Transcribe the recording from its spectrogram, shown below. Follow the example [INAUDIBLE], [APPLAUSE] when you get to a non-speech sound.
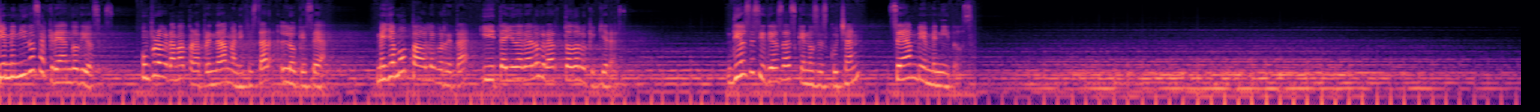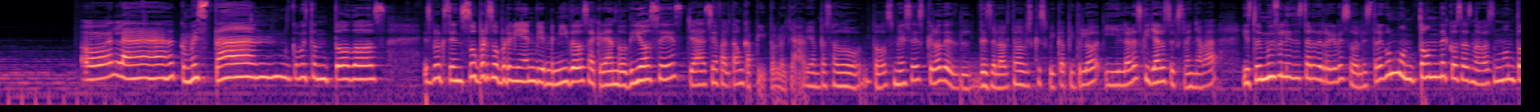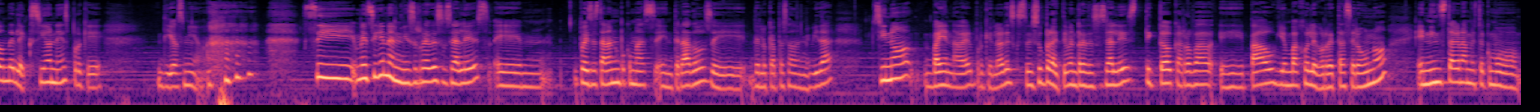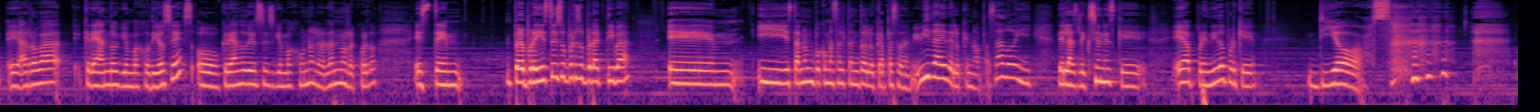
Bienvenidos a Creando Dioses, un programa para aprender a manifestar lo que sea. Me llamo Paola Gorreta y te ayudaré a lograr todo lo que quieras. Dioses y diosas que nos escuchan, sean bienvenidos. Hola, ¿cómo están? ¿Cómo están todos? Espero que estén súper, súper bien. Bienvenidos a Creando Dioses. Ya hacía falta un capítulo, ya habían pasado dos meses, creo, desde, la última vez que subí capítulo. Y la verdad es que ya los extrañaba. Y estoy muy feliz de estar de regreso. Les traigo un montón de cosas nuevas, un montón de lecciones, porque, Dios mío. [LAUGHS] si me siguen en mis redes sociales, em, pues estarán un poco más enterados de, de lo que ha pasado en mi vida. Si no, vayan a ver, porque la verdad es que estoy súper activa en redes sociales. TikTok, arroba eh, pau-legorreta01. En Instagram estoy como eh, arroba creando-dioses o creando dioses-1, la verdad no recuerdo. Este, pero por ahí estoy súper, súper activa. Em, y están un poco más al tanto de lo que ha pasado en mi vida y de lo que no ha pasado y de las lecciones que he aprendido porque Dios. [LAUGHS]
